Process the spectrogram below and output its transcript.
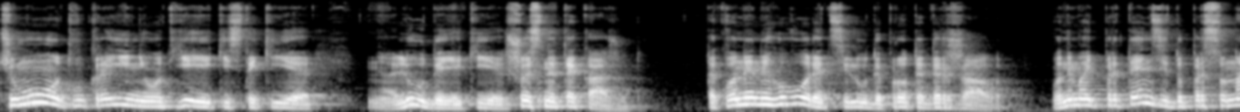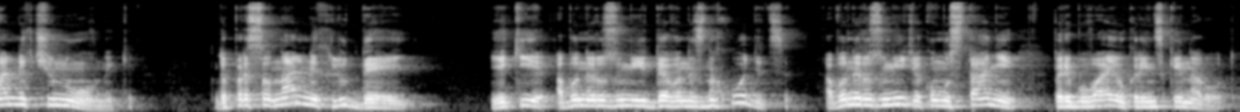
чому от в Україні от є якісь такі е, люди, які щось не те кажуть? Так вони не говорять ці люди проти держави. Вони мають претензії до персональних чиновників, до персональних людей, які або не розуміють, де вони знаходяться, або не розуміють, в якому стані перебуває український народ.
